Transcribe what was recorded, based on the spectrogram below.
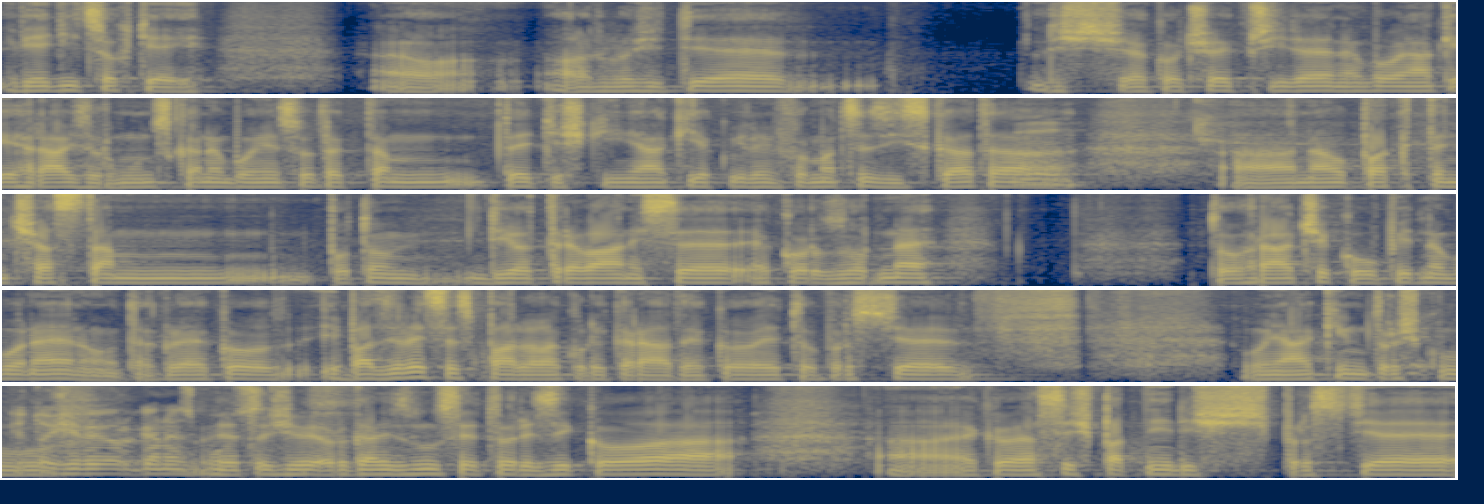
vědí, co chtějí. Jo, ale důležité je, když jako člověk přijde nebo nějaký hráč z Rumunska nebo něco, tak tam to je těžký nějaký jako informace získat a, hmm. a naopak ten čas tam potom díl trvá, než se jako rozhodne toho hráče koupit nebo ne. No. Takhle jako i Bazily se spádala kolikrát, jako je to prostě o nějakým trošku... Je to živý organismus. Je to živý organismus, je to riziko a, a jako asi špatný, když prostě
